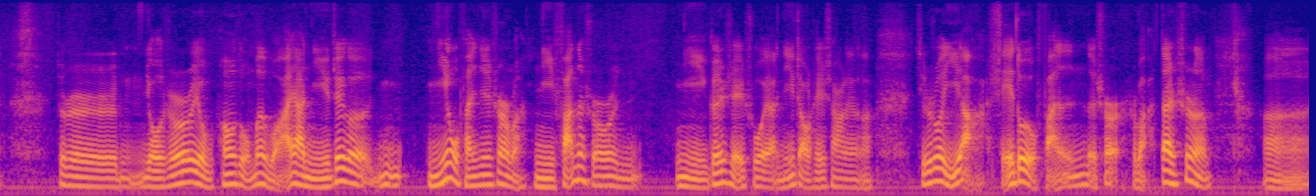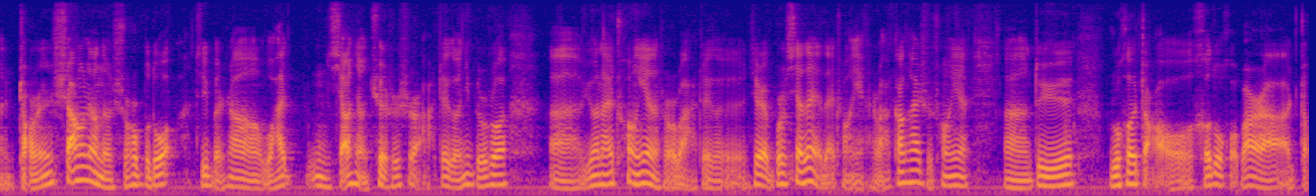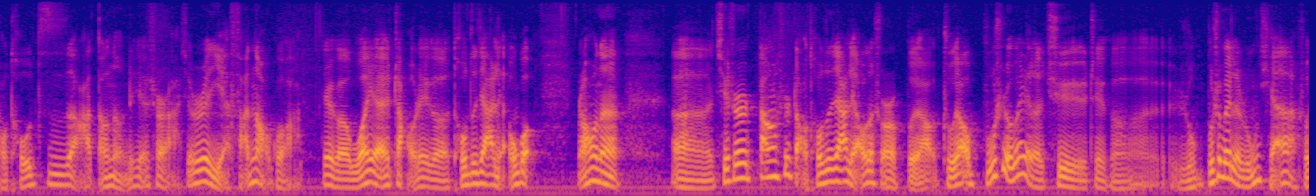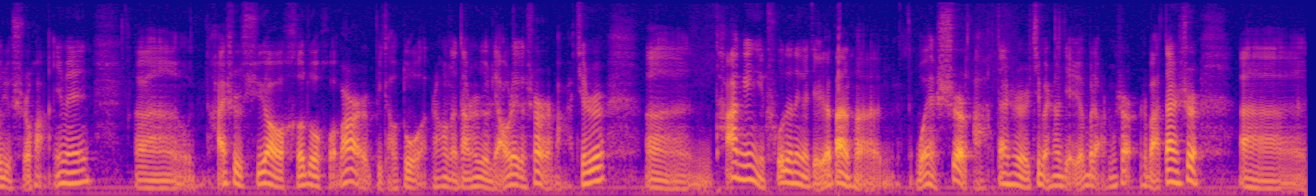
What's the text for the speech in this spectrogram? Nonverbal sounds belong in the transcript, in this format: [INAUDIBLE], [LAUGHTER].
就是有时候有朋友总问我，哎呀，你这个你你有烦心事儿吗？你烦的时候你你跟谁说呀？你找谁商量啊？其实说一样啊，谁都有烦的事儿是吧？但是呢，呃，找人商量的时候不多。基本上我还嗯想想，确实是啊，这个你比如说，呃，原来创业的时候吧，这个其实也不是现在也在创业是吧？刚开始创业，嗯，对于如何找合作伙伴啊、找投资啊等等这些事儿啊，其实也烦恼过啊。这个我也找这个投资家聊过，然后呢，呃，其实当时找投资家聊的时候，不要主要不是为了去这个融，不是为了融钱啊，说句实话，因为。呃，还是需要合作伙伴比较多。然后呢，当时就聊这个事儿吧。其实，呃，他给你出的那个解决办法，我也试了啊，但是基本上解决不了什么事儿，是吧？但是，呃，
